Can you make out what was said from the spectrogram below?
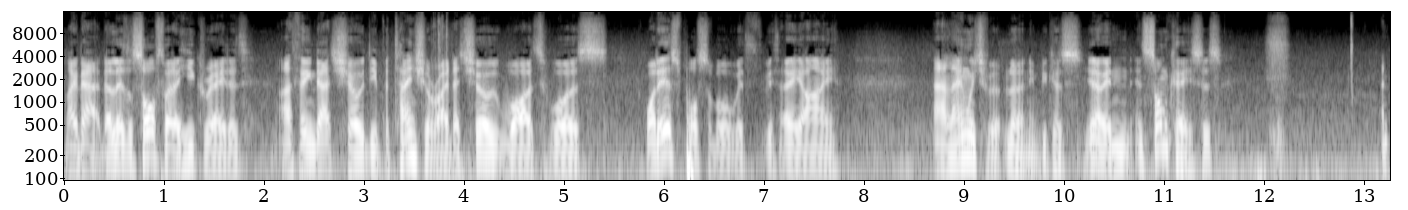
like that, the little software that he created, I think that showed the potential, right? That showed what was, what is possible with with AI and language learning. Because you know, in in some cases, and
